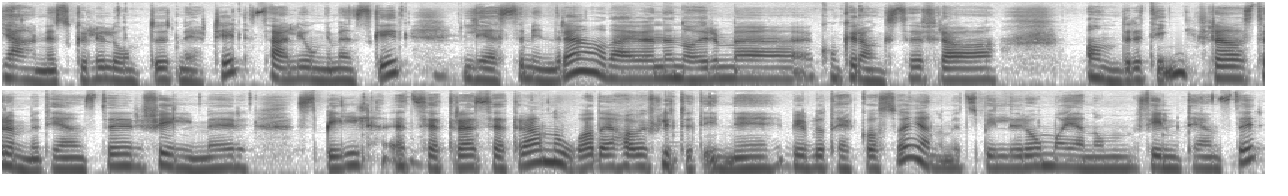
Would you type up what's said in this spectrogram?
gjerne skulle lånt ut mer til, særlig unge mennesker. Leser mindre, og det er jo en enorm konkurranse fra andre ting. Fra strømmetjenester, filmer, spill etc. etc. Noe av det har vi flyttet inn i biblioteket også, gjennom et spillerom og gjennom filmtjenester.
